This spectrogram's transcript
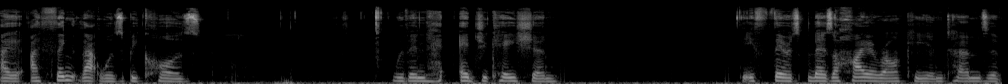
I, I think that was because within education, if there's there's a hierarchy in terms of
